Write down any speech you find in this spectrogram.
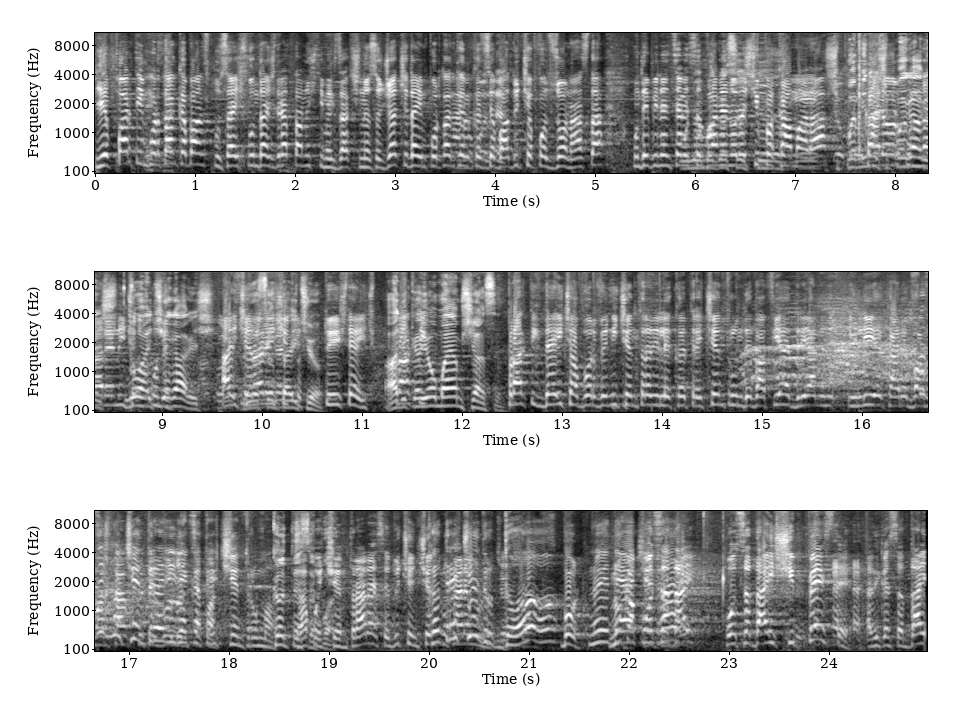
ce? E foarte important că v-am spus, aici fundaș dreapta, nu știm exact cine o să joace, dar e important el că se va duce pe zona asta, unde bineînțeles Unde se va mă nenorocit găsește- pe camera, și pe mine care și pe oricum Rareș. n-are nicio Nu, aici răspundere. e Rareș. Aici e Eu Rareș sunt și aici tu, eu. tu ești aici. Adică eu mai am șanse. Practic de aici vor veni centrările către centru, unde va fi Adrian Ilie care va Să marca mă câte centrările goluri se către fac. centru, mă. Câte Da, se păi poate? centrarea se duce în centru Către care centru, urmă. da. Bun. Nu e nu de că aia poți să centrare? dai, poți să dai și peste, adică să dai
